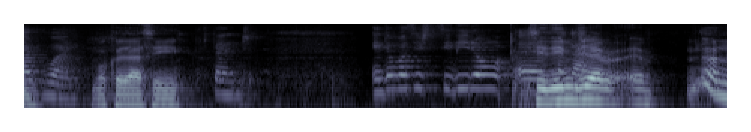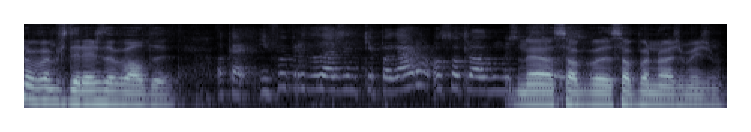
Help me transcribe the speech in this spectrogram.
Oitavo ano. Uma coisa assim. Portanto, então vocês decidiram. ah, Decidimos é, é- não, não vamos ter esta volta. Ok, e foi para toda a gente que a pagaram ou só para algumas Não, só pessoas? para, só para nós mesmo.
